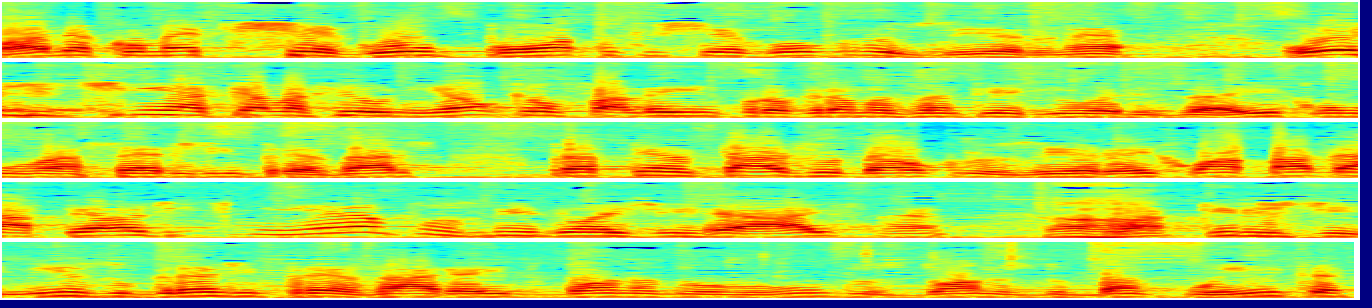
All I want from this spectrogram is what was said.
Olha como é que chegou o ponto que chegou o Cruzeiro, né? Hoje tinha aquela reunião que eu falei em programas anteriores aí, com uma série de empresários, para tentar ajudar o Cruzeiro aí com a bagatela de 500 milhões de reais, né? Aham. O Aquiles Diniz, o grande empresário aí, dono do, um dos donos do Banco Inter,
